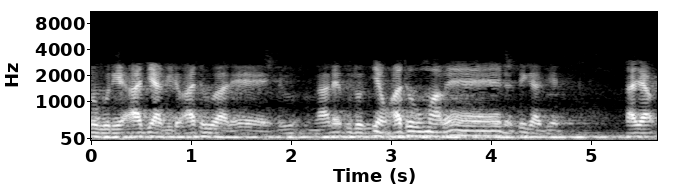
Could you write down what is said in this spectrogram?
ပုဂ္ဂိုလ်တွေအားကြပြီးတော့အားထုတ်ရတယ်သူငါလည်းသူလိုပြောင်းအားထုတ်မှပဲတဲ့စိတ်ကပြည့်ဒါကြောင့်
